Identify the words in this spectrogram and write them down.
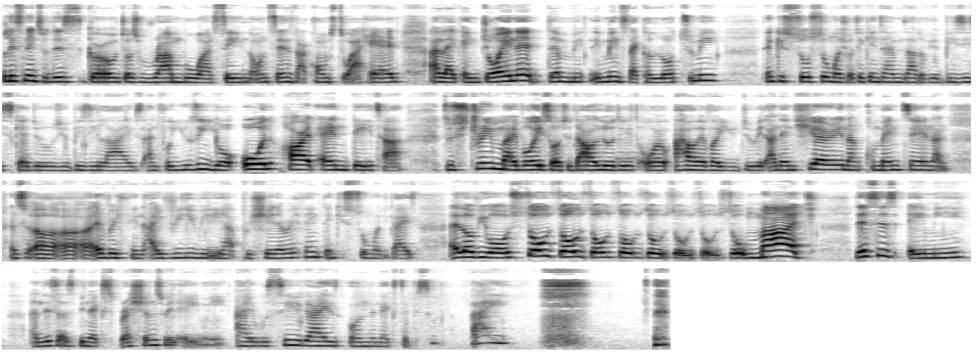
listening to this girl just ramble and say nonsense that comes to her head and like enjoying it. Then it means like a lot to me. Thank you so, so much for taking time out of your busy schedules, your busy lives, and for using your own hard earned data to stream my voice or to download it or however you do it, and then sharing and commenting and, and so, uh, uh, uh, everything. I really, really appreciate everything. Thank you so much, guys. I love you all so, so, so, so, so, so, so, so much. This is Amy, and this has been Expressions with Amy. I will see you guys on the next episode. Bye.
